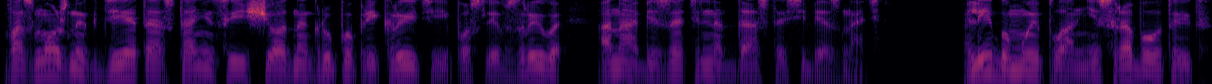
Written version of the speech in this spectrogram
Возможно, где-то останется еще одна группа прикрытия, и после взрыва она обязательно даст о себе знать. Либо мой план не сработает,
